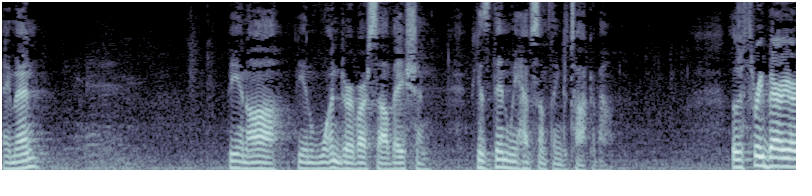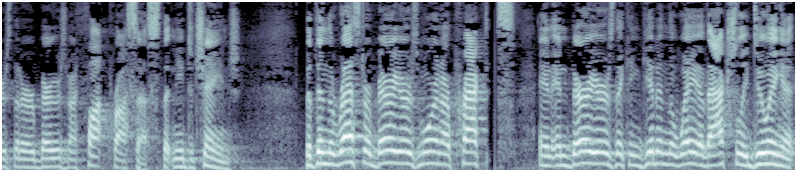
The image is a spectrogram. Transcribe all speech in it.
Amen. Be in awe, be in wonder of our salvation, because then we have something to talk about. Those are three barriers that are barriers in our thought process that need to change. But then the rest are barriers more in our practice and, and barriers that can get in the way of actually doing it.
